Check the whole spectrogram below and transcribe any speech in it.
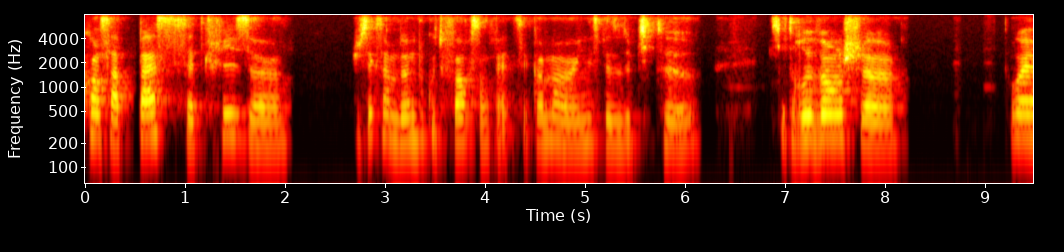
quand ça passe, cette crise, je sais que ça me donne beaucoup de force en fait. C'est comme euh, une espèce de petite, euh, petite revanche. Euh. ouais,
